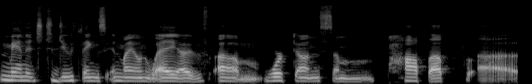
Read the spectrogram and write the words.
managed to do things in my own way i've um, worked on some pop-up uh,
